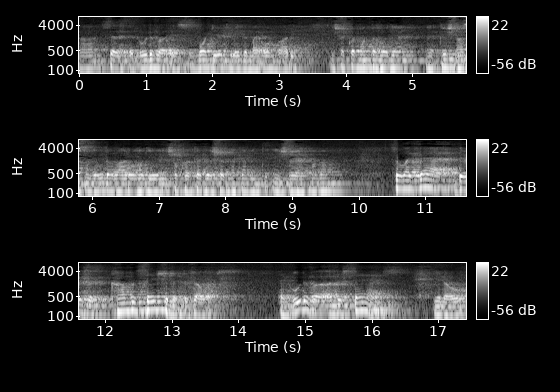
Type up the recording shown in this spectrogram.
Uh, it says that Uddhava is more dear to me than my own body. És akkor mondta, hogy uh, Krishna azt mondja Udaváról, hogy ő sokkal kedvesebb nekem, mint én saját magam. So like that, there's a conversation that develops. And Uddhava understands, you know,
